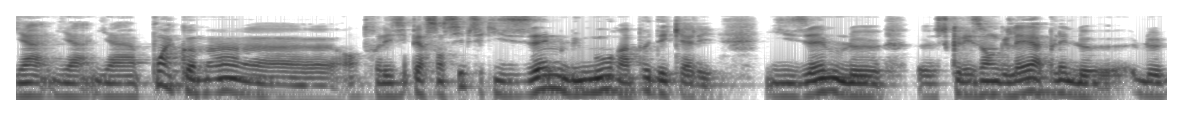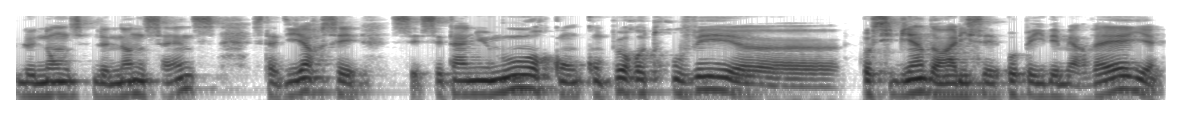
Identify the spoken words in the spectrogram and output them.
il y a, y, a, y a, un point commun euh, entre les hypersensibles, c'est qu'ils aiment l'humour un peu décalé. Ils aiment le, euh, ce que les Anglais appelaient le, le, le, non, le nonsense, c'est-à-dire c'est, c'est, un humour qu'on, qu'on peut retrouver euh, aussi bien dans Alice au pays des merveilles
